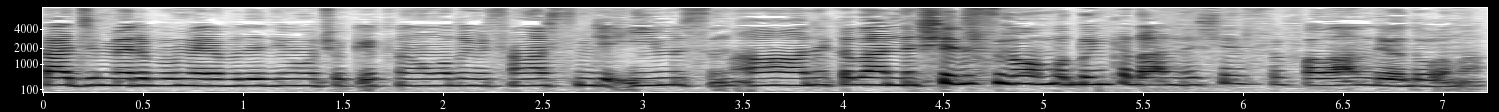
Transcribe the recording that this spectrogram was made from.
Sadece merhaba merhaba dediğim ama çok yakın olmadığım insanlar Simge iyi misin? Aa ne kadar neşelisin olmadığın kadar neşelisin falan diyordu bana.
